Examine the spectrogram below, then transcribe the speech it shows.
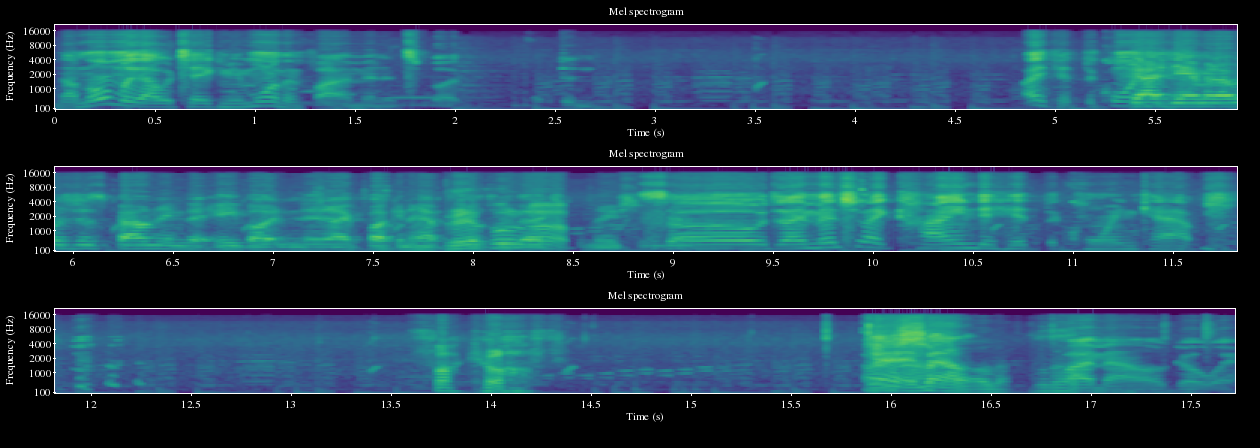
Now, normally that would take me more than five minutes, but it didn't. I've hit the coin. God damn it, I was just pounding the A button and I fucking have to go through the up. explanation. again. So, did I mention I kinda hit the coin cap? Fuck off. Yeah, so- Mallow. Bye, Mallow. Go away.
